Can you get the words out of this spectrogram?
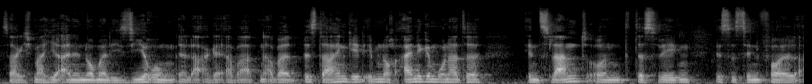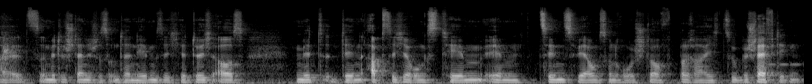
sage ich mal, hier eine Normalisierung der Lage erwarten. Aber bis dahin geht eben noch einige Monate ins Land und deswegen ist es sinnvoll, als mittelständisches Unternehmen sich hier durchaus mit den Absicherungsthemen im Zins-, Währungs- und Rohstoffbereich zu beschäftigen.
